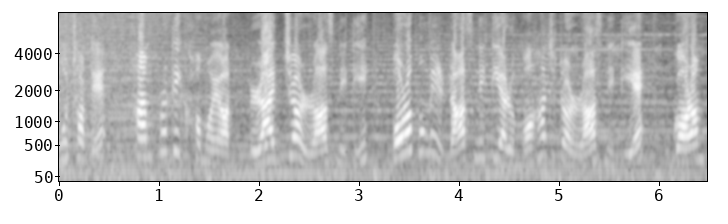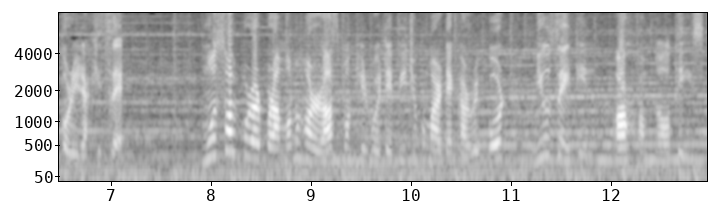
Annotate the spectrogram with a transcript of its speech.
মুঠতে সাম্প্ৰতিক সময়ত ৰাজ্যৰ ৰাজনীতি বড়োভূমিৰ ৰাজনীতি আৰু মহাজোঁটৰ ৰাজনীতিয়ে গৰম কৰি ৰাখিছে। মুছলপুৰৰ পৰা মনোহৰ ৰাজবংশীৰ সৈতে বিজু কুমাৰ ডেকাৰ report news eighteen Assam north east.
